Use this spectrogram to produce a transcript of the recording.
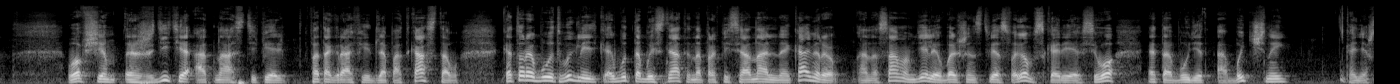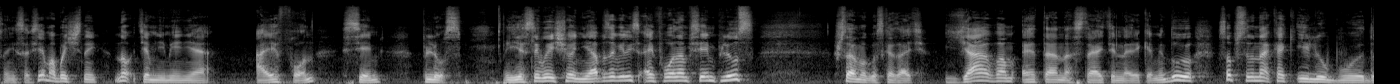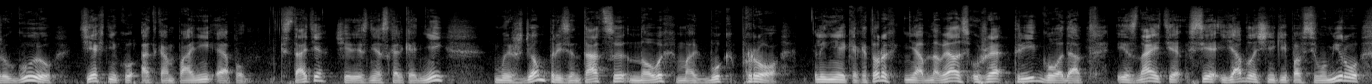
В общем, ждите от нас теперь фотографии для подкастов, которые будут выглядеть как будто бы сняты на профессиональные камеры, а на самом деле в большинстве своем, скорее всего, это будет обычный, конечно, не совсем обычный, но тем не менее iPhone 7 Plus. Если вы еще не обзавелись iPhone 7 Plus, что я могу сказать? Я вам это настоятельно рекомендую, собственно, как и любую другую технику от компании Apple. Кстати, через несколько дней мы ждем презентацию новых MacBook Pro, линейка которых не обновлялась уже три года. И знаете, все яблочники по всему миру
